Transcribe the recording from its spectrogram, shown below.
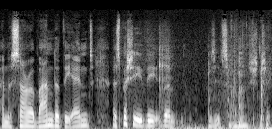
and a saraband at the end, especially the, the is it sarabande? Check.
